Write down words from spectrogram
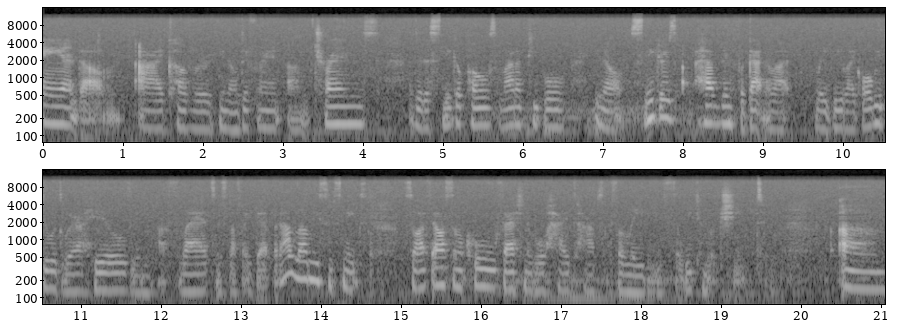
and um, I covered, you know, different um, trends. I did a sneaker post. A lot of people, you know, sneakers have been forgotten a lot lately. Like, all we do is wear our heels and our flats and stuff like that. But I love me some sneaks. So I found some cool, fashionable high tops for ladies so we can look chic too. Um,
